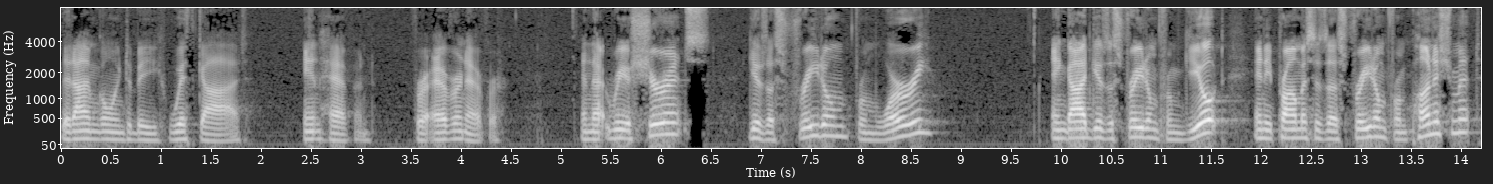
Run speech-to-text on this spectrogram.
that I'm going to be with God in heaven forever and ever. And that reassurance gives us freedom from worry, and God gives us freedom from guilt, and He promises us freedom from punishment.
